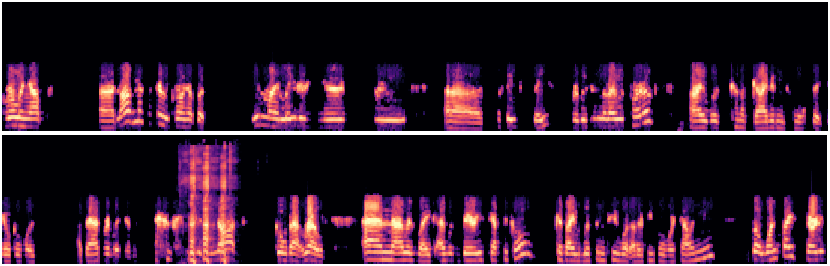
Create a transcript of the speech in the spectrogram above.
growing up, uh, not necessarily growing up, but in my later years through uh, the faith-based religion that I was part of, I was kind of guided and told that yoga was a bad religion. Did not go that route. And I was like, I was very skeptical because I listened to what other people were telling me. But once I started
